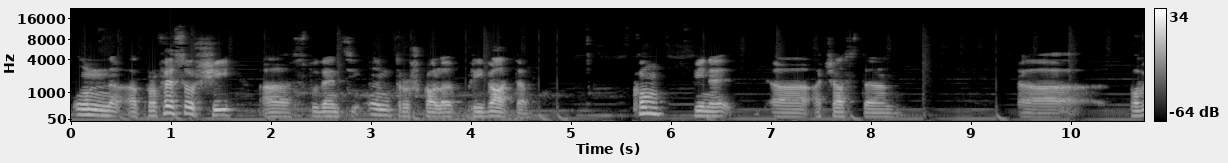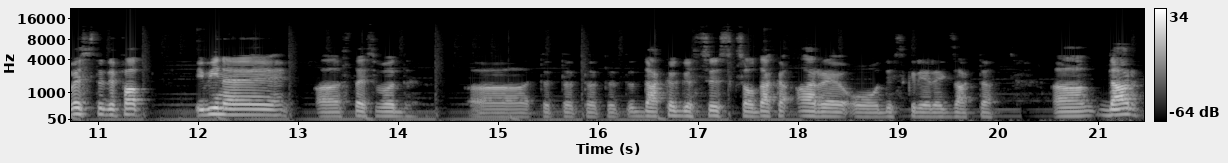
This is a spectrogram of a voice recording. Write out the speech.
un uh, profesor și uh, studenții într-o școală privată. Cum vine uh, această uh, poveste de fapt? E bine, uh, stai să văd uh, dacă găsesc sau dacă are o descriere exactă. Uh, dar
